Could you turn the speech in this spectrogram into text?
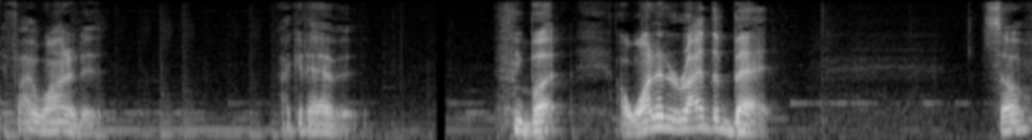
if I wanted it, I could have it. but I wanted to ride the bet. So,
